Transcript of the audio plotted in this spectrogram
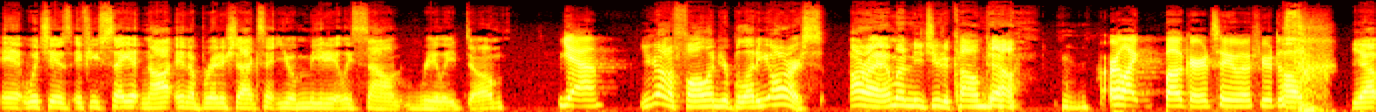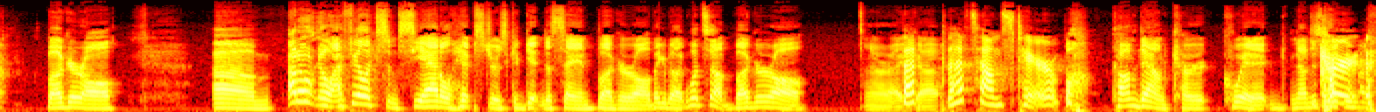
eh, which is if you say it not in a British accent, you immediately sound really dumb. Yeah, You're gonna fall on your bloody arse. All right, I'm gonna need you to calm down. or like bugger too if you're just. Oh. Yep, bugger all. Um, I don't know. I feel like some Seattle hipsters could get into saying bugger all. They could be like, "What's up, bugger all?" All right, that God, that sounds terrible. calm down, Kurt. Quit it now. Just Kurt. Make, me my,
